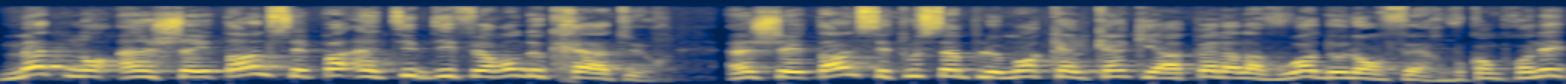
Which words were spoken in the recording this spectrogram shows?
Maintenant, un shaitan, c'est pas un type différent de créature. Un shaitan, c'est tout simplement quelqu'un qui appelle à la voie de l'enfer. Vous comprenez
